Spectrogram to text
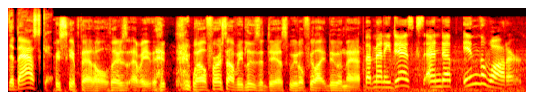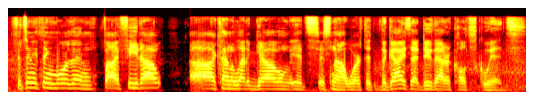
the basket. We skip that hole. There's, I mean, well, first off, we lose a disc. We don't feel like doing that. But many discs end up in the water. If it's anything more than five feet out, I kind of let it go. It's it's not worth it. The guys that do that are called squids.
